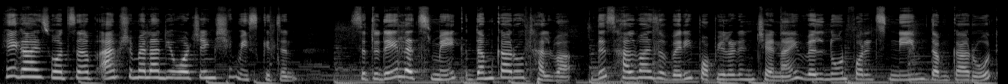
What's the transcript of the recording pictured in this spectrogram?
Hey guys, what's up? I'm Shimela and you're watching Shimi's Kitchen. So today let's make Dum Ka Roat Halwa. This halwa is a very popular in Chennai, well known for its name Dum Ka Roat.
